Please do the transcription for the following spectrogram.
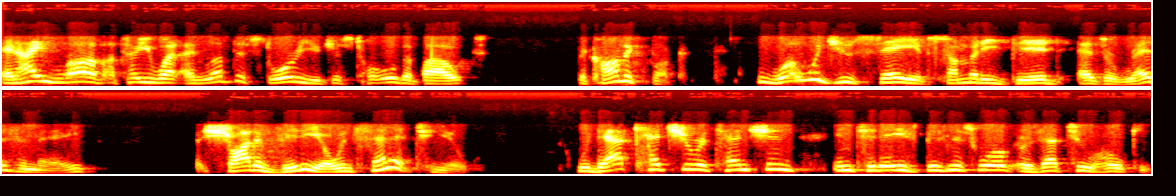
And I love, I'll tell you what, I love the story you just told about the comic book. What would you say if somebody did as a resume, shot a video and sent it to you? Would that catch your attention in today's business world, or is that too hokey?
